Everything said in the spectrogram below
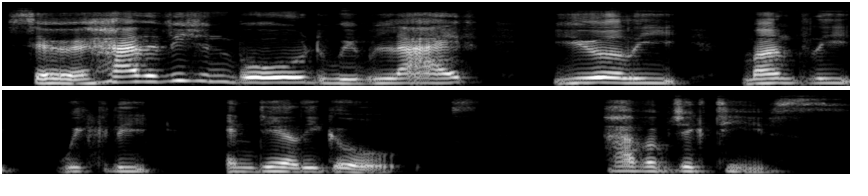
So have a vision board with life, yearly, monthly, weekly, and daily goals. Have objectives.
